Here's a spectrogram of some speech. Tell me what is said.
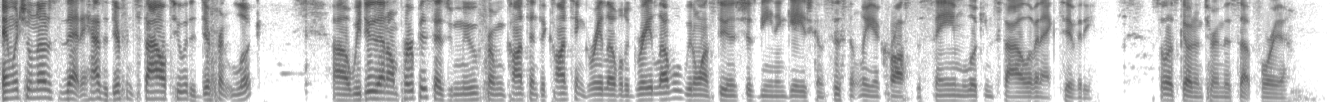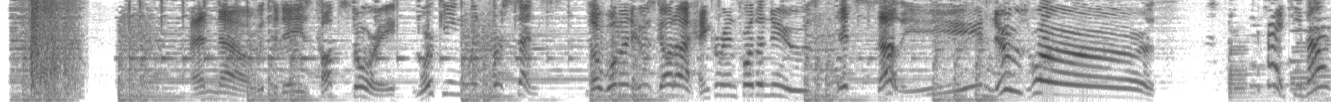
And what you'll notice is that it has a different style to it, a different look. Uh, we do that on purpose as we move from content to content, grade level to grade level. We don't want students just being engaged consistently across the same looking style of an activity. So let's go ahead and turn this up for you. And now, with today's top story, working with percents, the woman who's got a hankering for the news, it's Sally Newsworth! That's right, T-Bone.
